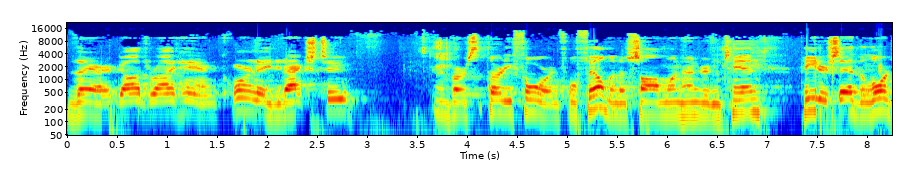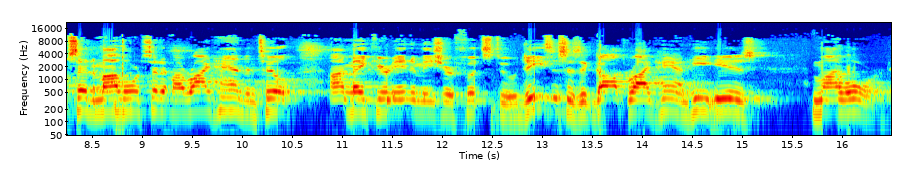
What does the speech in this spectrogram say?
there at God's right hand, coronated, Acts 2 and verse 34, in fulfillment of Psalm 110. Peter said, The Lord said to my Lord, Sit at my right hand until I make your enemies your footstool. Jesus is at God's right hand. He is my Lord.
